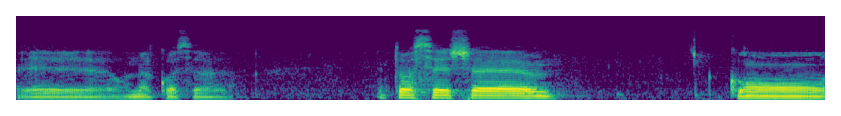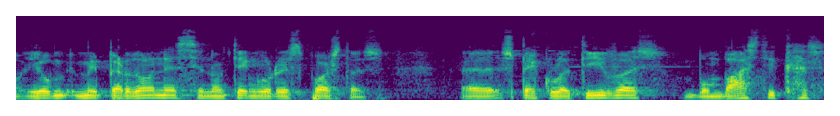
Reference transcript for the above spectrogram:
É uma coisa. Então, é, com, eu me perdone se não tenho respostas é, especulativas, bombásticas,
